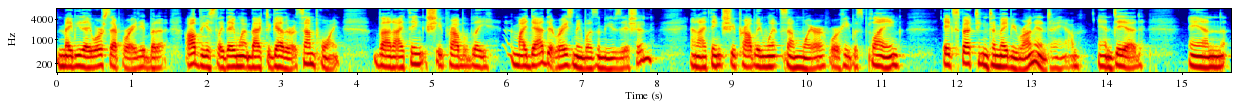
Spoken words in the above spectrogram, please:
maybe they were separated, but uh, obviously they went back together at some point. But I think she probably, my dad that raised me was a musician, and I think she probably went somewhere where he was playing, expecting to maybe run into him, and did. And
